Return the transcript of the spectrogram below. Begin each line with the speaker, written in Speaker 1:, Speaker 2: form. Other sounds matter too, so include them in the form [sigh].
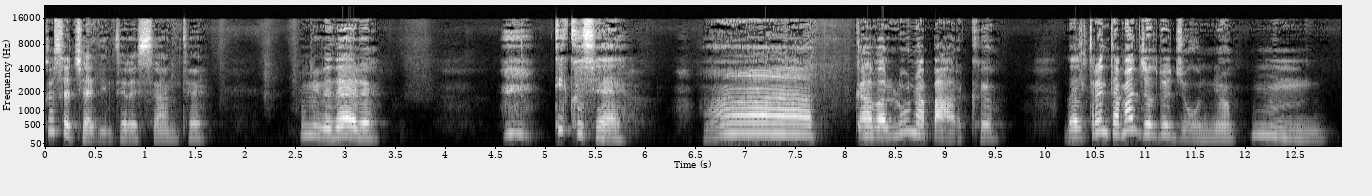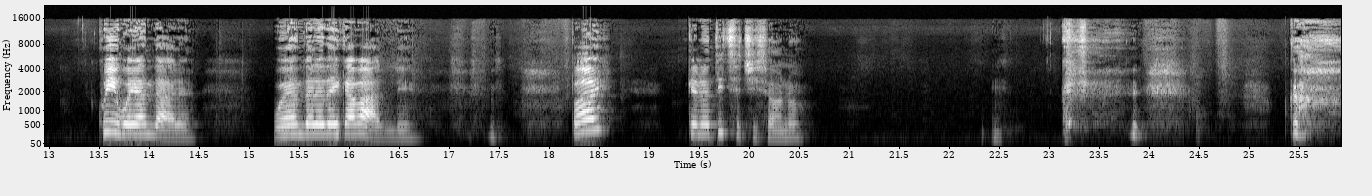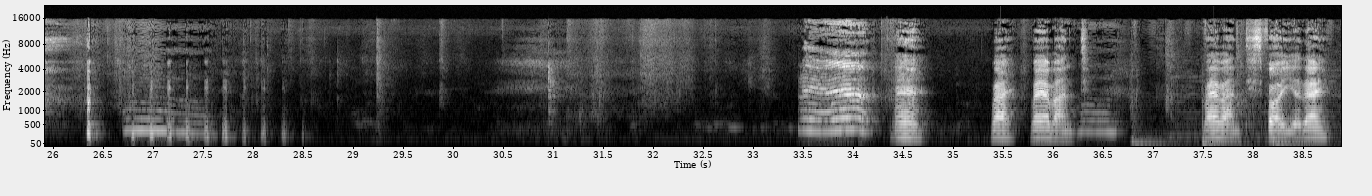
Speaker 1: Cosa c'è di interessante? Fammi vedere. Che cos'è? Ah, Cavalluna Park. Dal 30 maggio al 2 giugno. Mm. Qui vuoi andare? Vuoi andare dai cavalli? [laughs] Poi? Che notizie ci sono? [laughs] Eh, vai, vai avanti. Vai avanti, sfoglia, dai.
